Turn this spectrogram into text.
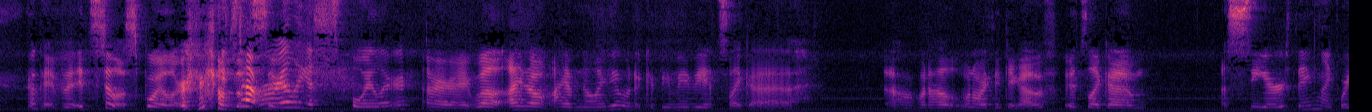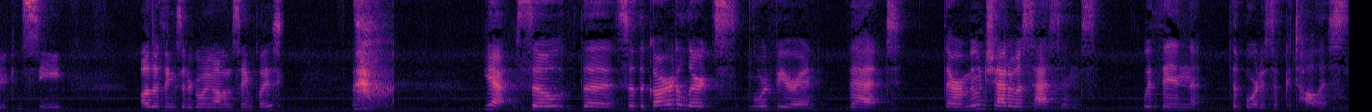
okay, but it's still a spoiler if it comes it's up not soon. really a spoiler. All right. Well, I don't. I have no idea what it could be. Maybe it's like a. Oh, what else, What am I thinking of? It's like um, a seer thing, like where you can see other things that are going on in the same place. Yeah, so the so the guard alerts Lord Viren that there are Moonshadow assassins within the borders of Katolis.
